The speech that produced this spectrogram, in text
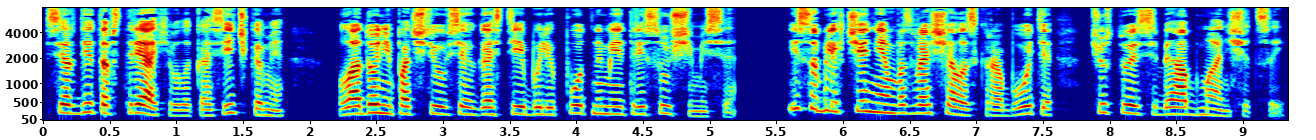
сердито встряхивала косичками, ладони почти у всех гостей были потными и трясущимися, и с облегчением возвращалась к работе, чувствуя себя обманщицей.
